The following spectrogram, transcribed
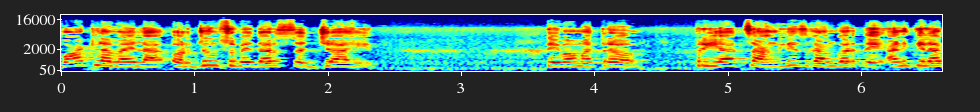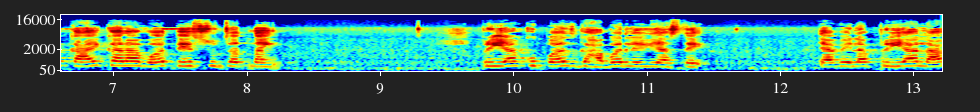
वाट लावायला अर्जुन सुभेदार सज्ज आहेत. तेव्हा मात्र प्रिया चांगलीच गांगरते आणि तिला काय करावं तेच सुचत नाही. प्रिया खूपच घाबरलेली असते. त्यावेळेला प्रियाला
